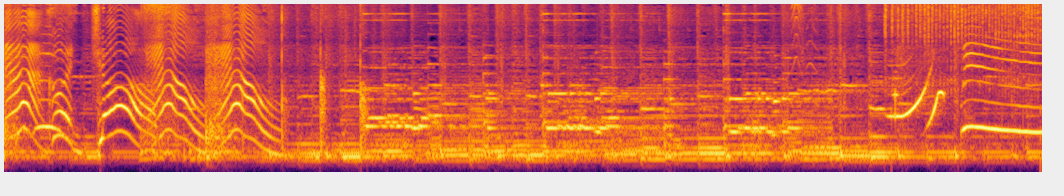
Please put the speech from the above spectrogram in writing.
S. Good job. L. L. Whee!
